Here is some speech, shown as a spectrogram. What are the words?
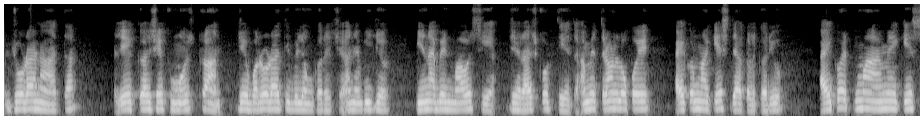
જોડાણા હતા. એક શેખ મોજ ખાન જે બરોડાથી બિલોંગ કરે છે, અને બીજો હિનાબેન માવસિયા, જે રાજકોટથી હતા. અમે ત્રણ લોકોએ હાઈકોર્ટમાં કેસ દાખલ કર્યો. હાઈકોર્ટમાં અમે કેસ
